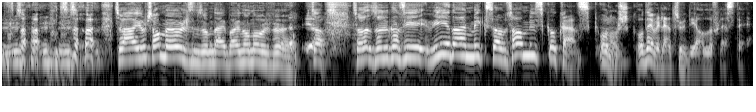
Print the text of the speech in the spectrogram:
Så, så, så, jeg har gjort samme øvelsen som deg, bare noen år før. Så, så du kan si vi er da en miks av samisk og kvensk og norsk. Og det vil jeg tro de aller fleste er.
